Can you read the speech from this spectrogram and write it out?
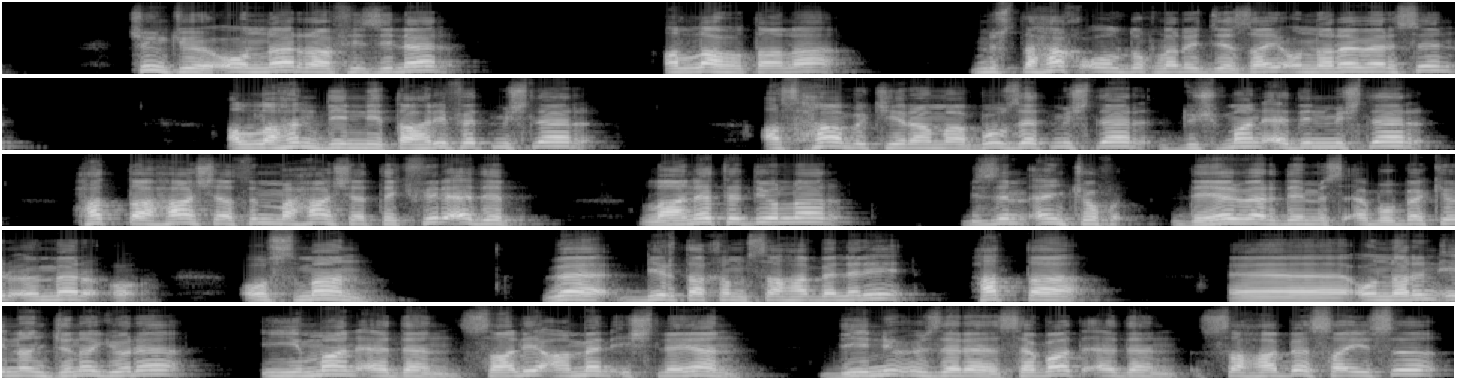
Çünkü onlar rafiziler Allahu Teala müstahak oldukları cezayı onlara versin. Allah'ın dinini tahrif etmişler. Ashab-ı kirama buz etmişler, düşman edinmişler. Hatta haşa thümme haşa tekfir edip lanet ediyorlar. Bizim en çok değer verdiğimiz Ebu Bekir, Ömer, Osman ve bir takım sahabeleri hatta eee, onların inancına göre iman eden, salih amel işleyen, dini üzere sebat eden sahabe sayısı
